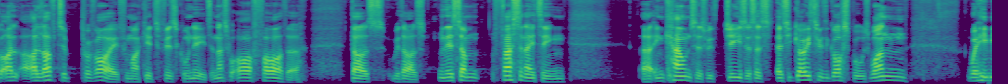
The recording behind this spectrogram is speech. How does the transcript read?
But I, I love to provide for my kids' physical needs, and that's what our Father does with us. And there's some fascinating uh, encounters with Jesus as, as you go through the Gospels. One where he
